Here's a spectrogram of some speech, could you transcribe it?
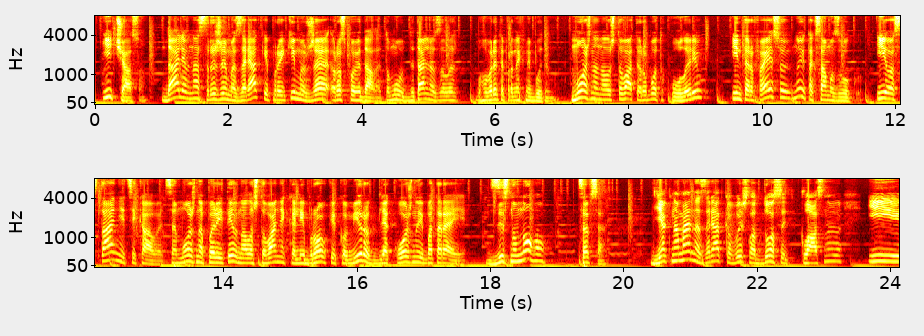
і часу. Далі в нас режими зарядки, про які ми вже розповідали, тому детально говорити про них не будемо. Можна налаштувати роботу кулерів, інтерфейсу, ну і так само звуку. І останнє цікаве, це можна перейти в налаштування калібровки комірок для кожної батареї. З основного це все. Як на мене, зарядка вийшла досить класною і,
